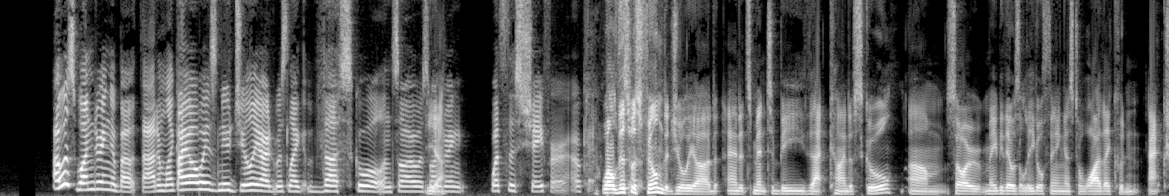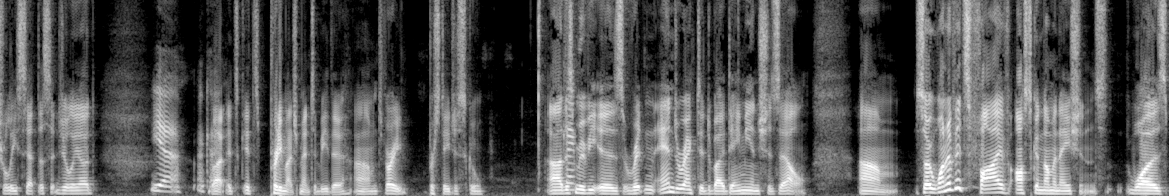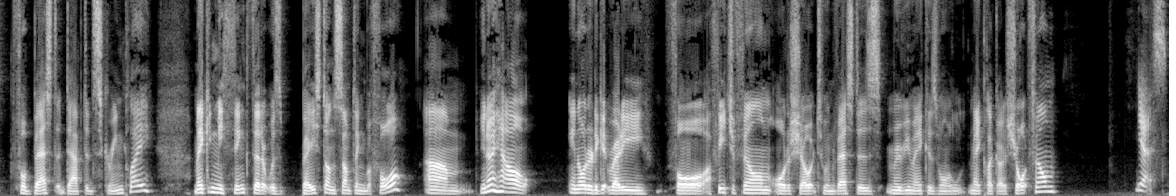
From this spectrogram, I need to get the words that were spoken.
I was wondering about that. I'm like, I always knew Juilliard was like the school, and so I was Yeah. wondering, what's this Shaffer? Okay. Well, this was filmed at Juilliard, and it's meant to be that kind of school. Um, so maybe there was a legal thing as to why they couldn't actually set this at Juilliard. Yeah. Okay. but it's it's pretty much meant to be there. Um, it's a very prestigious school. Uh, This movie is written and directed by Damien Chazelle. Um, so one of its five Oscar nominations was for Best Adapted Screenplay, making me think that it was based on something before. Um, you know how, in order to get ready for a feature film or to show it to investors, movie makers will make like a short film. yes.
